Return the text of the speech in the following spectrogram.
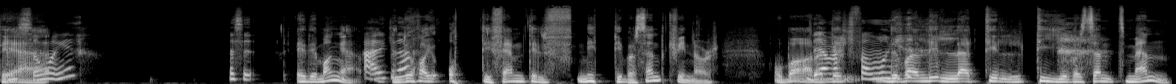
Det er Så mange? er det mange. Er det ikke det? Du har jo 85 til 90 kvinner. Og bare Det er mange. Det var lille til 10 menn.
